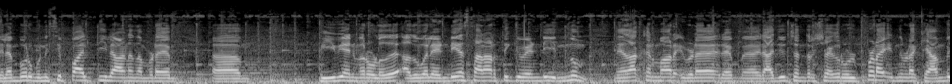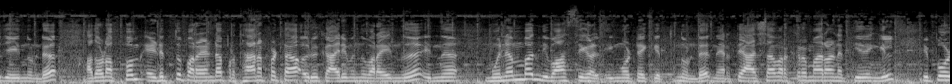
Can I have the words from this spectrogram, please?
നിലമ്പൂർ മുനിസിപ്പാലിറ്റിയിലാണ് നമ്മുടെ പി വി അൻവർ ഉള്ളത്. അതുപോലെ എൻ ഡി എ സ്ഥാനാർത്ഥിക്ക് വേണ്ടി ഇന്നും നേതാക്കന്മാർ ഇവിടെ രാജീവ് ചന്ദ്രശേഖർ ഉൾപ്പെടെ ഇന്നിവിടെ ക്യാമ്പ് ചെയ്യുന്നുണ്ട്. അതോടൊപ്പം എടുത്തു പറയേണ്ട പ്രധാനപ്പെട്ട ഒരു കാര്യമെന്ന് പറയുന്നത് ഇന്ന് മുനമ്പ നിവാസികൾ ഇങ്ങോട്ടേക്ക് എത്തുന്നുണ്ട്. നേരത്തെ ആശാ വർക്കർമാരാണ് എത്തിയതെങ്കിൽ ഇപ്പോൾ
